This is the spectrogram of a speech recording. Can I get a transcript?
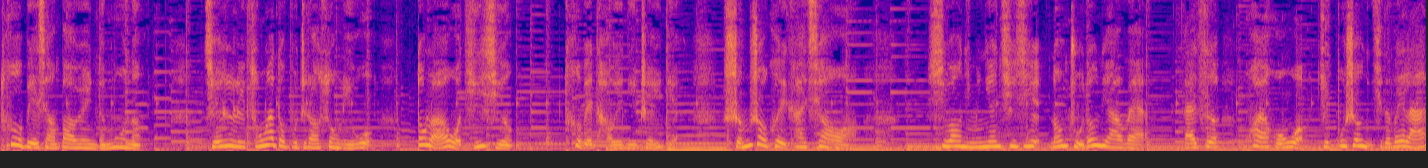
特别想抱怨你的木呢。节日里从来都不知道送礼物，都老要我提醒，特别讨厌你这一点。什么时候可以开窍啊？希望你明年七夕能主动点，二位。来自快哄我就不生你气的微蓝。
